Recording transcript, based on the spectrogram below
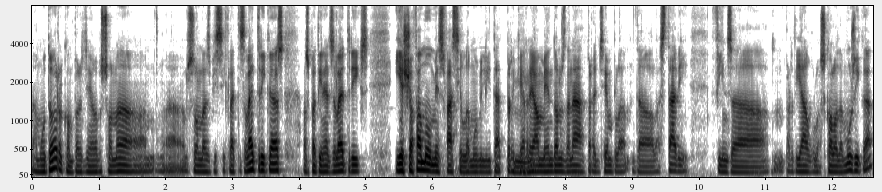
a motor, com per exemple són, a, són les bicicletes elèctriques, els patinets elèctrics, i això fa molt més fàcil la mobilitat, perquè mm. realment doncs, d'anar, per exemple, de l'estadi fins a, per dir alguna l'escola de música,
